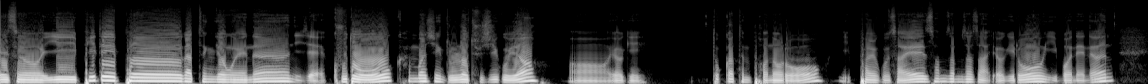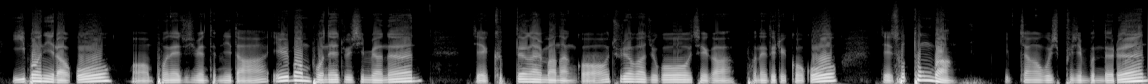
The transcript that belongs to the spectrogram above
그래서 이 PDF 같은 경우에는 이제 구독 한 번씩 눌러 주시고요. 어, 여기 똑같은 번호로 2894-3344 여기로 이번에는 2번이라고 어, 보내주시면 됩니다. 1번 보내주시면은 이제 급등할 만한 거 추려가지고 제가 보내드릴 거고 이제 소통방 입장하고 싶으신 분들은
